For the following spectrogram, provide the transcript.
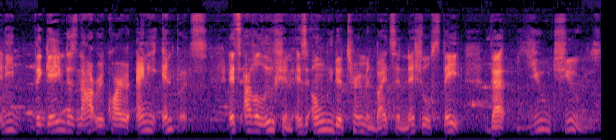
Indeed, the game does not require any inputs. Its evolution is only determined by its initial state that you choose.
